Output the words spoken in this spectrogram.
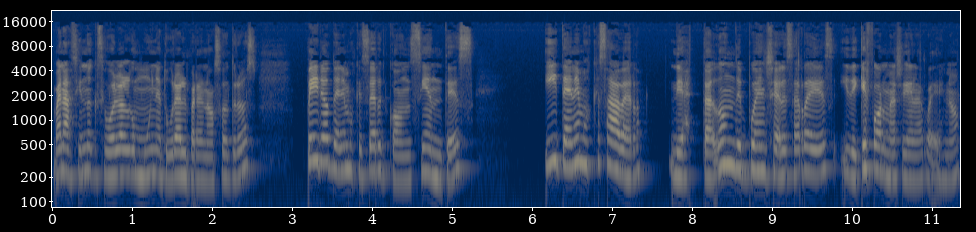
van haciendo que se vuelva algo muy natural para nosotros. Pero tenemos que ser conscientes y tenemos que saber de hasta dónde pueden llegar esas redes y de qué forma llegan las redes, ¿no?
